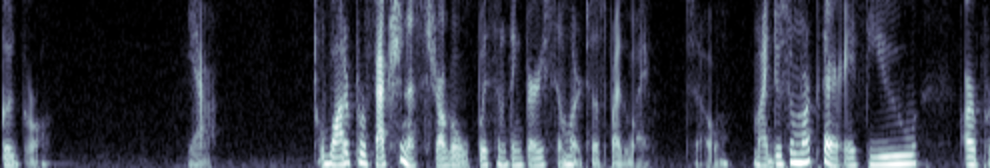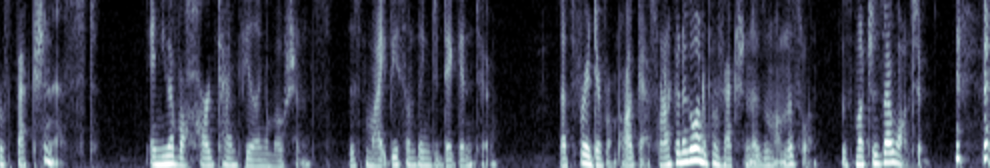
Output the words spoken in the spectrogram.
good girl. Yeah. A lot of perfectionists struggle with something very similar to this, by the way. So, might do some work there if you are a perfectionist and you have a hard time feeling emotions. This might be something to dig into. That's for a different podcast. We're not going to go into perfectionism on this one as much as I want to.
